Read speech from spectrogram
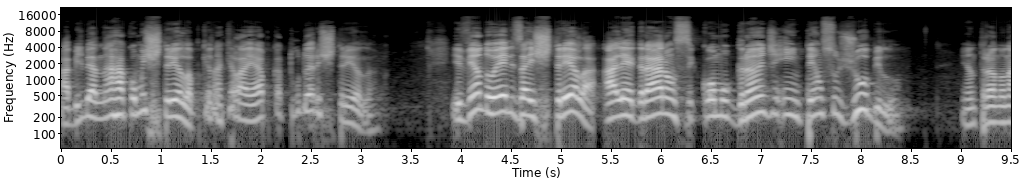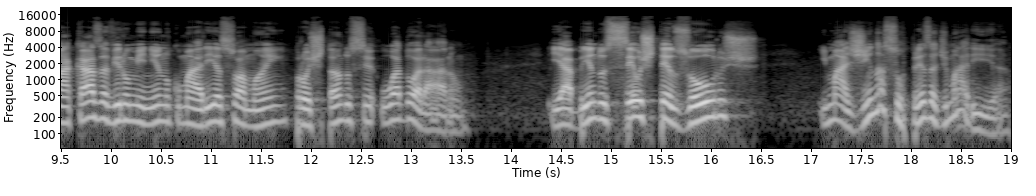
a Bíblia narra como estrela, porque naquela época tudo era estrela. E vendo eles a estrela, alegraram-se como grande e intenso júbilo. Entrando na casa, viram o menino com Maria, sua mãe, prostando-se, o adoraram. E abrindo seus tesouros, imagina a surpresa de Maria.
